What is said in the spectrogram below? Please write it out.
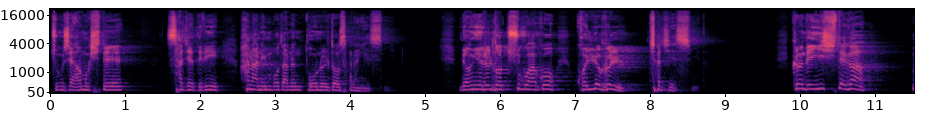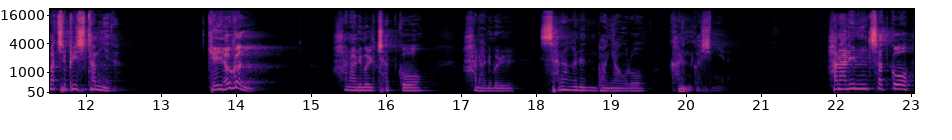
중세 암흑 시대 사제들이 하나님보다는 돈을 더 사랑했습니다. 명예를 더 추구하고 권력을 차지했습니다. 그런데 이 시대가 마치 비슷합니다. 개혁은 하나님을 찾고 하나님을 사랑하는 방향으로 가는 것입니다. 하나님 찾고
